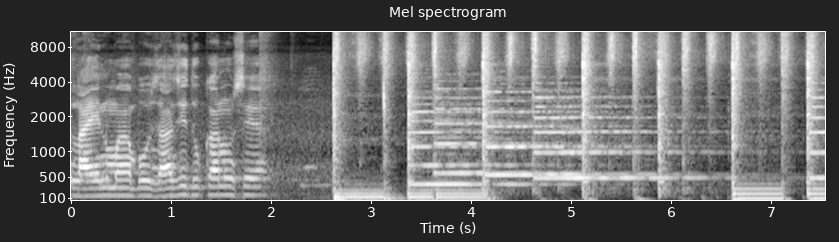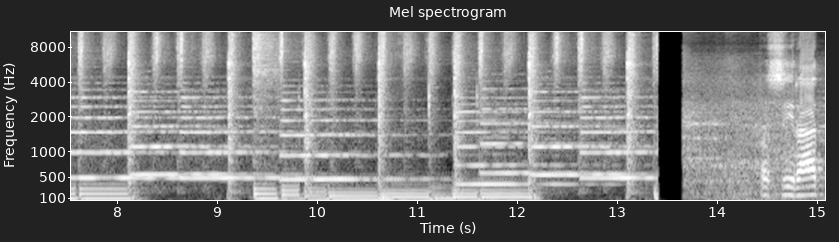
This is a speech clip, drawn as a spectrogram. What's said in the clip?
લાઇનમાં બહુ ઝાઝી દુકાનો છે. પછી રાત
